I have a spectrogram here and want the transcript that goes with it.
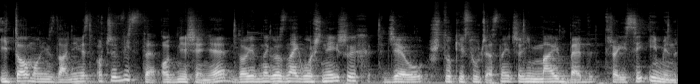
I to moim zdaniem jest oczywiste odniesienie do jednego z najgłośniejszych dzieł sztuki współczesnej, czyli My Bed Tracy Emin,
